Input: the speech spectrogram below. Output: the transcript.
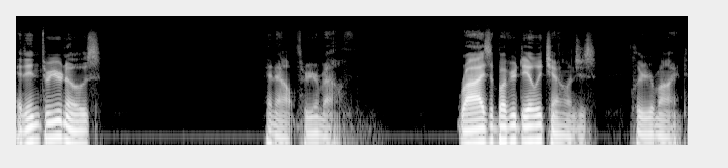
And in through your nose and out through your mouth. Rise above your daily challenges, clear your mind,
